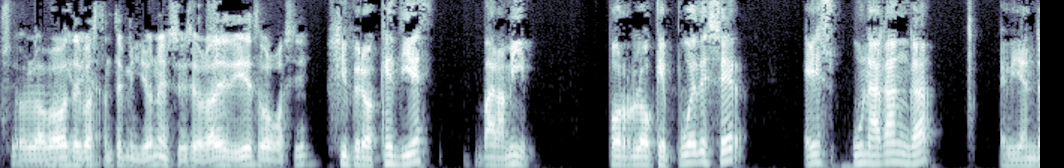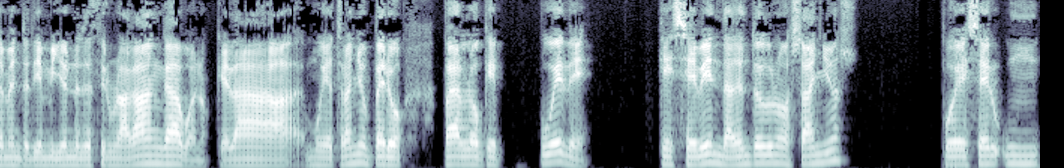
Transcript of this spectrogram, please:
Se hablaba de bastantes millones, se hablaba de 10 o algo así. Sí, pero es que 10, para mí, por lo que puede ser, es una ganga. Evidentemente 10 millones es decir una ganga, bueno, queda muy extraño, pero para lo que puede que se venda dentro de unos años, puede ser un,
